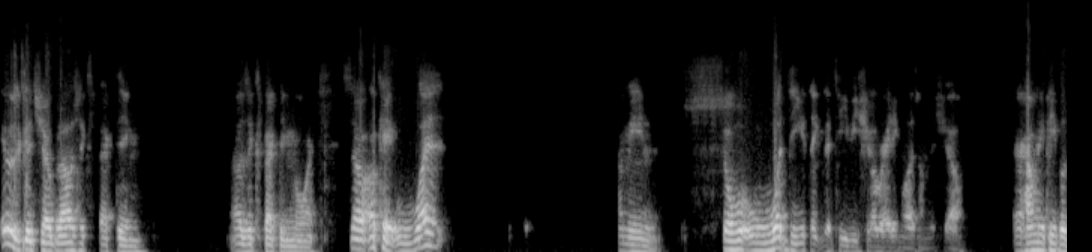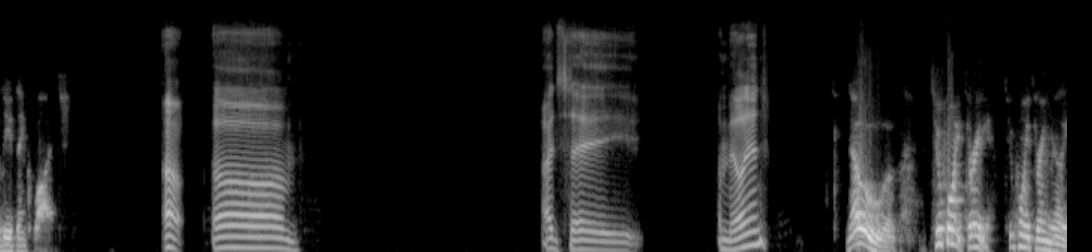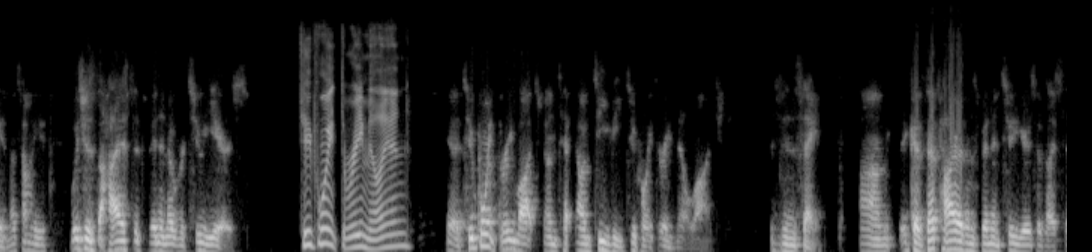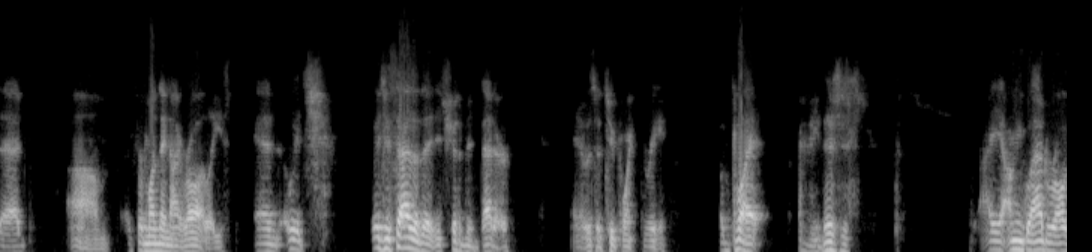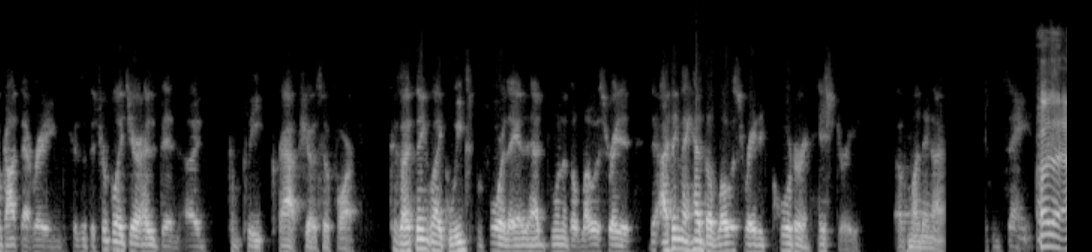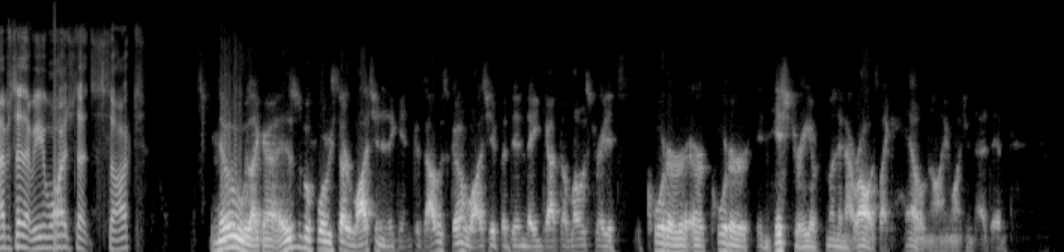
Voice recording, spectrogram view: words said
it was a good show, but I was expecting, I was expecting more. So, okay, what? I mean, so what do you think the TV show rating was on the show, or how many people do you think watched? Oh, um, I'd say a million. No, 2.3, 2.3 million. That's how many, which is the highest it's been in over two years. Two point three million. Yeah, 2.3 watched on te on TV, 2.3 mil watched, which is insane. Um, because that's higher than it's been in two years, as I said. Um, for Monday Night Raw at least, and which which is sad that it should have been better, and it was a two point three. But I mean, there's just I I'm glad we all got that rating because the Triple H era has been a complete crap show so far. Because I think like weeks before they had had one of the lowest rated. I think they had the lowest rated quarter in history of Monday Night. It's insane. Oh, the episode that we watched that sucked. No, like uh, this was before we started watching it again because I was gonna watch it, but then they got the lowest rated quarter or quarter in history of Monday Night Raw. I was like, hell no, I ain't watching that. Then,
